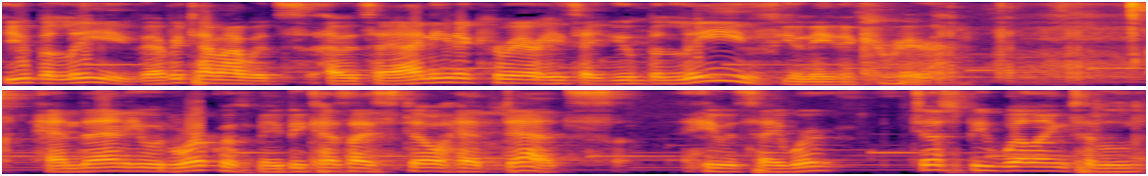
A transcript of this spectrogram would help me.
You believe. Every time I would, I would say, I need a career, he'd say, you believe you need a career. And then he would work with me because I still had debts. He would say, we're just be willing to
